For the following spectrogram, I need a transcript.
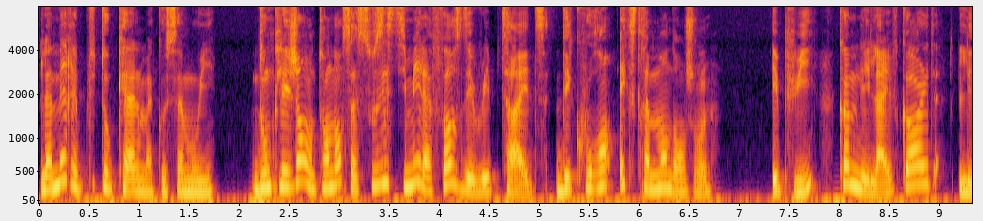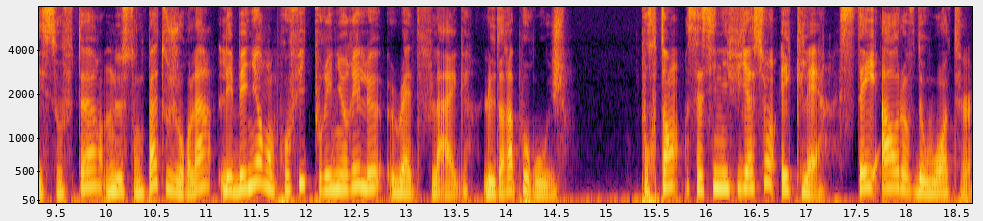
La mer est plutôt calme à Koh Samui, Donc les gens ont tendance à sous-estimer la force des riptides, des courants extrêmement dangereux. Et puis, comme les lifeguards, les sauveteurs, ne sont pas toujours là, les baigneurs en profitent pour ignorer le red flag, le drapeau rouge. Pourtant, sa signification est claire. Stay out of the water,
